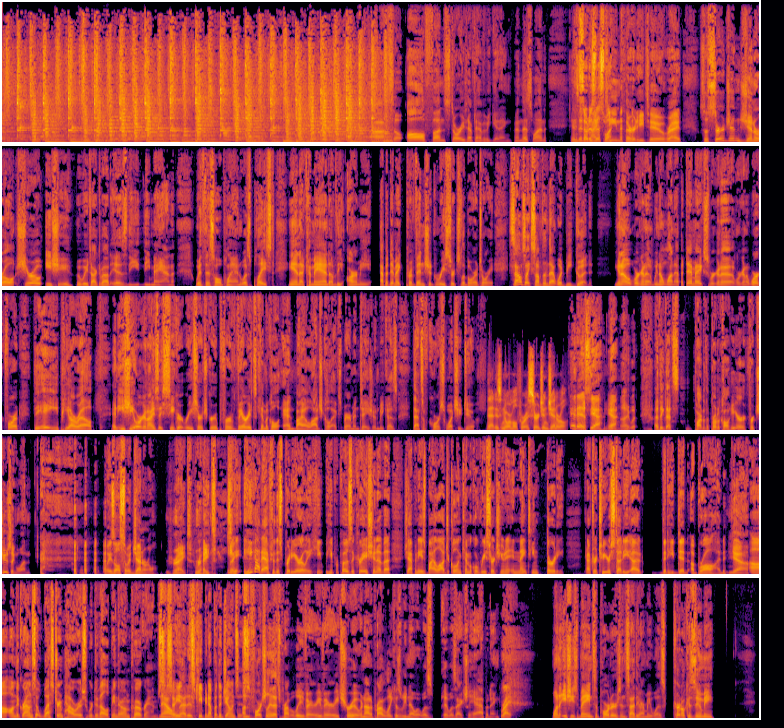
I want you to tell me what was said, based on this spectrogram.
So all fun stories have to have a beginning, and this one is And in so does this one. 1932, right? So Surgeon General Shiro Ishii, who we talked about, is the the man with this whole plan, was placed in a command of the Army Epidemic Prevention Research Laboratory. Sounds like something that would be good. You know, we're gonna, we don't want epidemics. We're gonna, we're gonna work for it. The AEPRL and Ishii organized a secret research group for various chemical and biological experimentation because that's of course what you do. That is normal for a surgeon general. It is, yeah, yeah. I, I think that's part of the protocol here for choosing one. Well, he's also a general. Right, right. So he, he got after this pretty early. He he proposed the creation of a Japanese biological and chemical research unit in 1930 after a two year study uh, that he did abroad. Yeah. Uh, on the grounds that Western powers were developing their own programs. Now, so he's that is- keeping up with the Joneses. Unfortunately, that's probably very, very true. Or not probably because we know it was, it was actually happening. right. One of Ishii's main supporters inside the army was Colonel Koizumi,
